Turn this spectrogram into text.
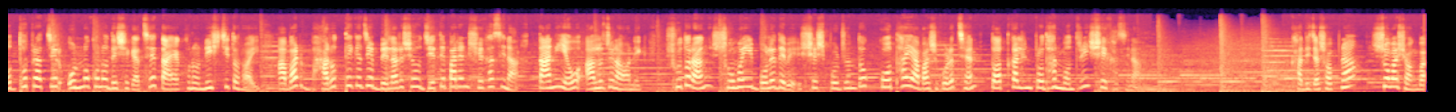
মধ্যপ্রাচ্যের অন্য কোনো দেশে গেছে তা এখনও নিশ্চিত নয়। আবার ভারত থেকে যে বেলারুশেও যেতে পারেন শেখ হাসিনা, তা নিয়েও আলোচনা অনেক। সুতরাং সময়ই বলে দেবে শেষ পর্যন্ত কোথায় আবাস গড়েছেন তৎকালীন প্রধানমন্ত্রী শেখ হাসিনা। খাদিজা স্বপ্না, সময় সংবাদ।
